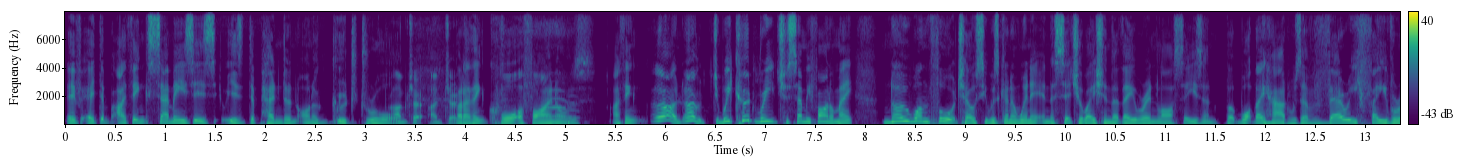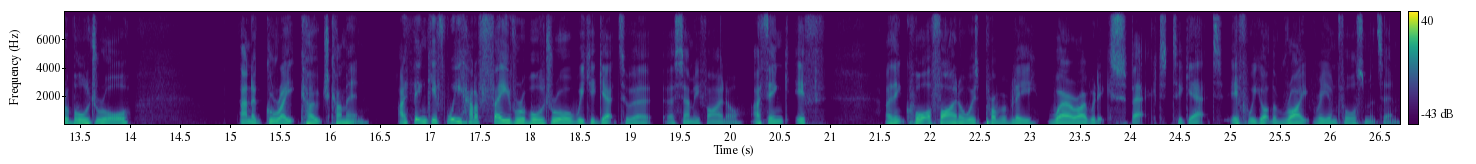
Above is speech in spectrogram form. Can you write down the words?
if it, I think semis is is dependent on a good draw. I'm, jo- I'm joking. But I think quarterfinals. I think oh no, we could reach a semi-final, mate. No one thought Chelsea was going to win it in the situation that they were in last season, but what they had was a very favourable draw and a great coach come in. I think if we had a favourable draw, we could get to a, a semi-final. I think if I think quarterfinal is probably where I would expect to get if we got the right reinforcements in.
